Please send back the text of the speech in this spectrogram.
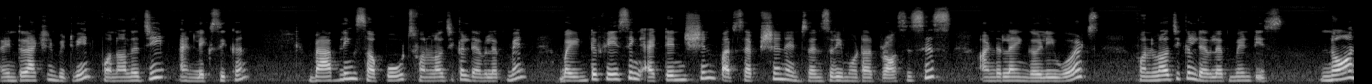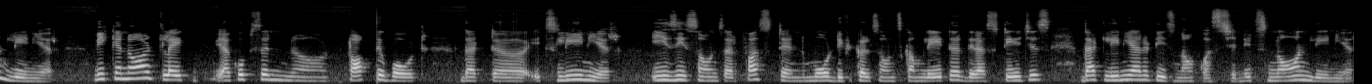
interaction between phonology and lexicon. Babbling supports phonological development by interfacing attention, perception and sensory motor processes underlying early words phonological development is non-linear. We cannot like Jakobson uh, talked about that uh, it's linear. Easy sounds are first and more difficult sounds come later. There are stages. That linearity is now questioned. It's non-linear.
